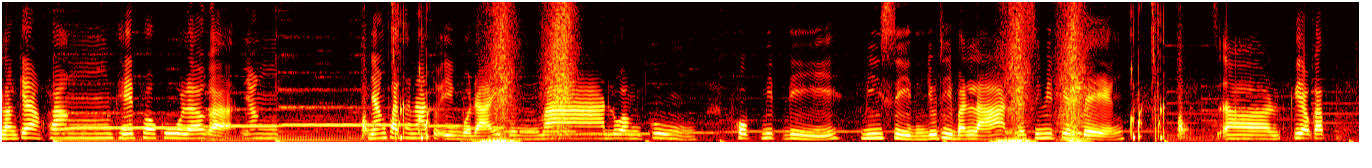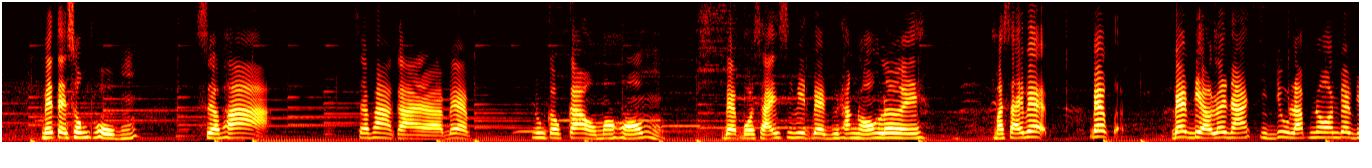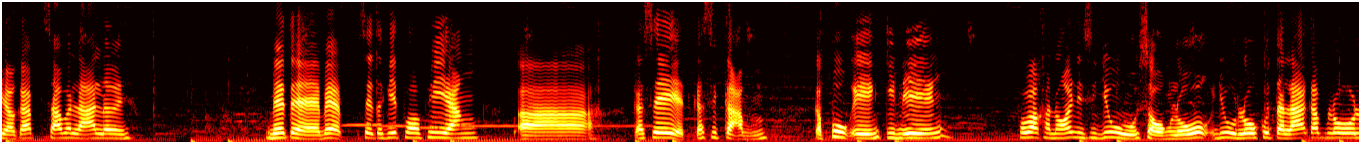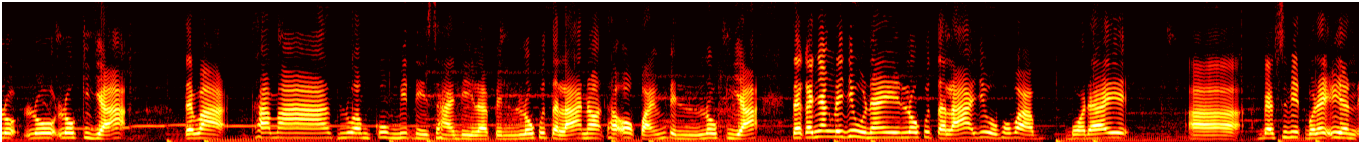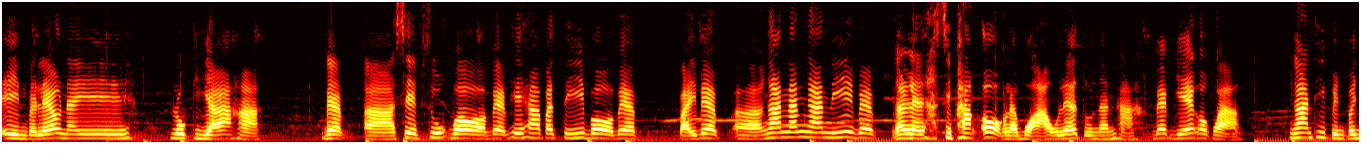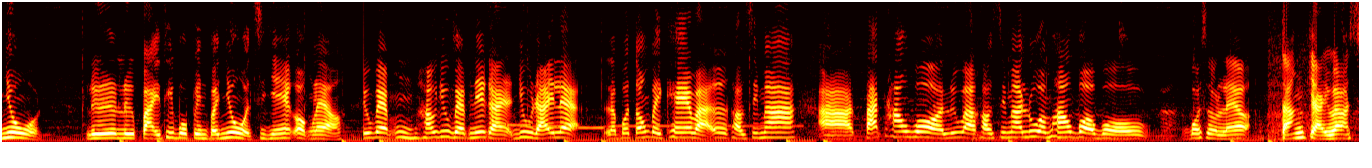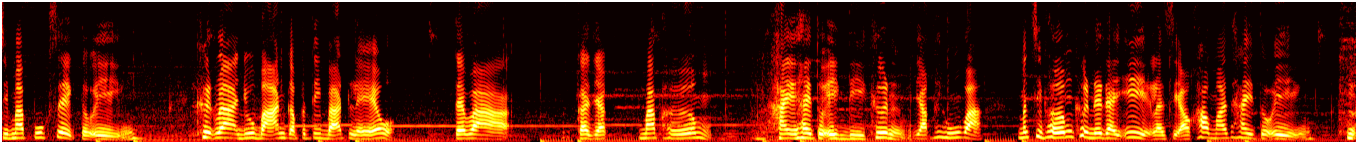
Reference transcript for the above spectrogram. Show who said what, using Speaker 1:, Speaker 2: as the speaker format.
Speaker 1: หลังจากฟังเทศพ่อครูแล้วก็ยังยังพัฒนาตัวเองบ่ได้จนมารวมกลุ่ม พบมิตรดี มีศีลอยู่ที่บรรลาดและชีวิตเปลี่ยนแปลงเอ่อเกี่ยวกับแม้แต่ทรงผมเสื้อผ้า เสื้อผ้าการแบบนุ่งเก่าๆมาหอม แบบบ่ใช้ชีวิตแบบอยู่ทางน้องเลย มาใช้แบบแบบแบบเดียวเลยนะกินอยู่รับนอนแบบเดียวกับสาวลาเลย แม้แต่แบบเศรษฐกิจพอเพียงเกษตรกสิกรรมกับปลูกเองกินเอง เพราะว่าขน้อยนี่สิอยู่สองโลอยู่โลกุตละกับโลโลโลโลกิยะ แต่ว่าถ้ามารวมกลุ่มมิตรดีสหายดีแล้วเป็นโลกุตละเนาะถ้าออกไปมันเป็นโลกิยะ แต่ก็ยังได้อยู่ในโลกุตละอยู่ เพราะว่าบ่ได้แบบชีวิตบ่ได้เอียนเอ็นไปแล้วในโลกิยะค่ะ แบบอ่าเสพสุขบ่แบบเฮฮาปาร์ตี้บ่แบบไปแบบอ่างานนั้นงานนี้แบบนั่นแหละสิพักออกแล้วบ่เอาแล้วตัวนั้นค่ะแบบแยกออกว่า งานที่เป็นประโยชน์ หรือหรือไปที่บ่เป็นประโยชน์สิแยกออกแล้วอยู่แบบอืมเฮาอยู่แบบนี้ก็อยู่ได้แหละแล้วบ่ต้องไปแค่ว่าเออเขาสิมาอ่าตัดเฮาบ่หรือว่าเขาสิมาร่วมเฮาบ่บ่บ่สนแล้ว ตั้งใจว่าสิมาปลุกเสกตัวเองคิดว่าอยู่บ้านก็ปฏิบัติแล้ว แต่ว่า ก็อยากมาเพิ่มให้ให้ตัวเองดีขึ้น อยากให้รู้ว่า มันสิเพิ่มขึ้นในใดอีก แล้วสิเอาเข้ามาให้ตัวเอง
